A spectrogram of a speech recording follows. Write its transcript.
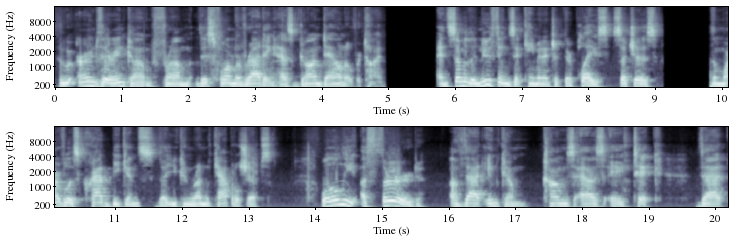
who earned their income from this form of ratting has gone down over time. And some of the new things that came in and took their place such as the marvelous crab beacons that you can run with capital ships well only a third of that income comes as a tick that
